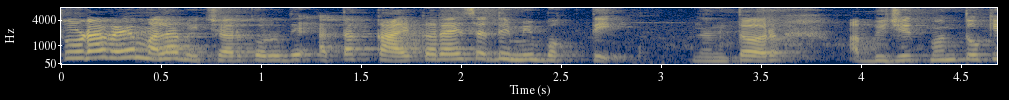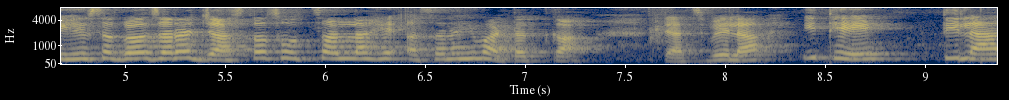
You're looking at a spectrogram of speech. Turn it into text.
थोडा वेळ मला विचार करू दे. आता काय करायचं ते मी बघते. नंतर अभिजित म्हणतो की हे सगळं जरा जास्तच होत चाललं आहे असं नाही वाटत का? त्याच वेळेला इथे तिला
